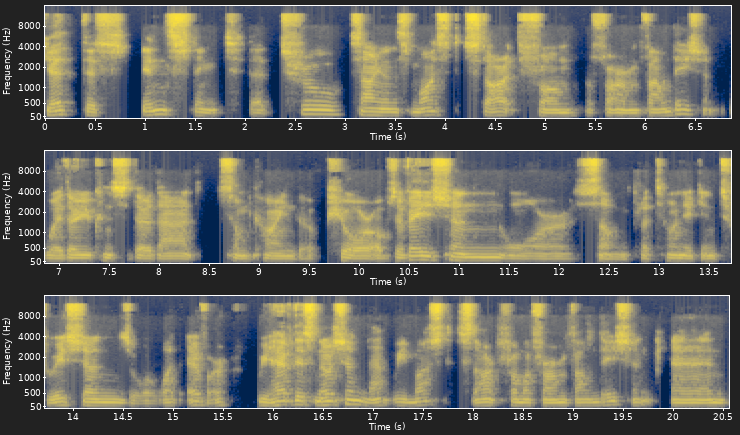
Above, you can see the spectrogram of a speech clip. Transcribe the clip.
get this instinct that true science must start from a firm foundation, whether you consider that some kind of pure observation or some platonic intuitions or whatever. We have this notion that we must start from a firm foundation. And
